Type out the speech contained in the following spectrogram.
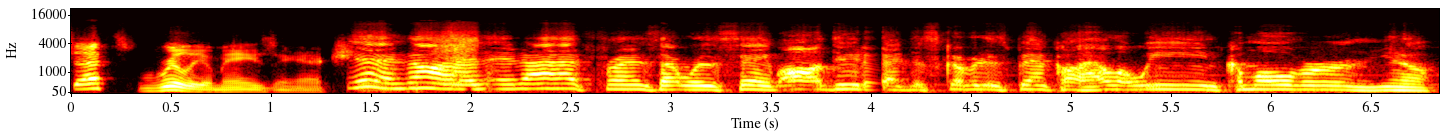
that's really amazing, actually. Yeah, no, and, and I had friends that were the same. Oh, dude, I discovered this band called Helloween. Come over and you know,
